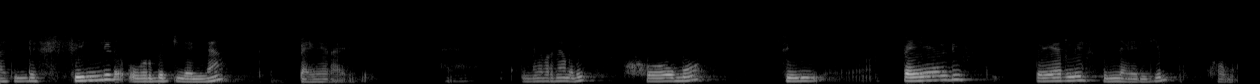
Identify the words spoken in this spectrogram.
അതിന്റെ ഫില്ലഡ് ഓർബിറ്റിലെല്ലാം പെയർ ആയിരിക്കും എങ്ങനെ പറഞ്ഞാൽ മതി ഹോമോ ഫിൽ പെയർഡ് പെയർലി ഫില്ലായിരിക്കും ഹോമോ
